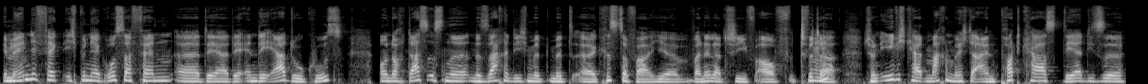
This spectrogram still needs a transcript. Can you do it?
Im mhm. Endeffekt, ich bin ja großer Fan äh, der, der NDR-Dokus und auch das ist eine, eine Sache, die ich mit, mit äh, Christopher hier, Vanilla Chief, auf Twitter mhm. schon Ewigkeit machen möchte. Einen Podcast, der diese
